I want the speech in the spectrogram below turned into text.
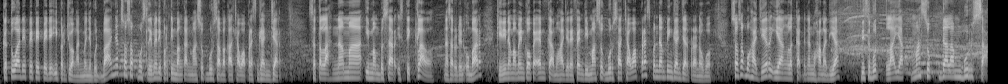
Ketua DPP PDI Perjuangan menyebut banyak sosok muslim yang dipertimbangkan masuk bursa bakal cawapres Ganjar setelah nama Imam Besar Istiqlal Nasaruddin Umar, kini nama Menko PMK Muhajir Effendi masuk bursa cawapres pendamping Ganjar Pranowo. Sosok Muhajir yang lekat dengan Muhammadiyah disebut layak masuk dalam bursa.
